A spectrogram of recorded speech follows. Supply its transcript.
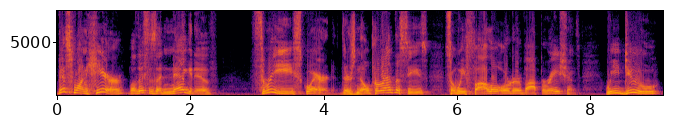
This one here, well, this is a negative 3 squared. There's no parentheses, so we follow order of operations. We do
